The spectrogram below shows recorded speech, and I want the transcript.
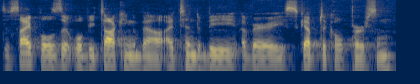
disciples that we'll be talking about, I tend to be a very skeptical person.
